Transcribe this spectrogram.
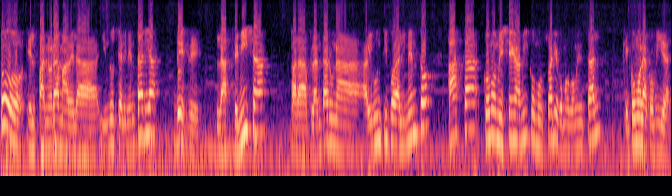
todo el panorama de la industria alimentaria, desde la semilla para plantar una, algún tipo de alimento, hasta cómo me llega a mí como usuario, como comensal, que como la comida.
